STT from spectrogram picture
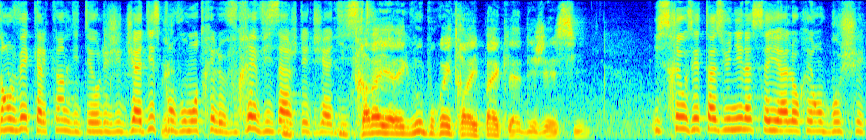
enlevez quelqu'un de l'idéologie djihadiste quand vous montrez le vrai visage des Il djihadistes. travaille avec vous, pourquoi il ne travaille pas avec la DGSI Il serait aux États-Unis, la CIA l'aurait embauché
